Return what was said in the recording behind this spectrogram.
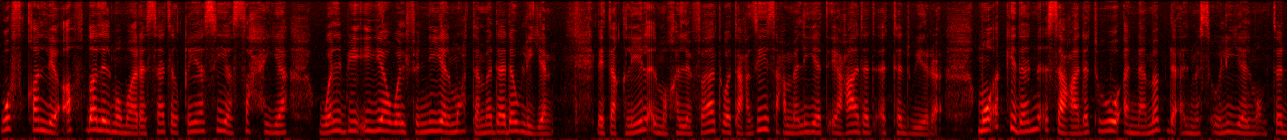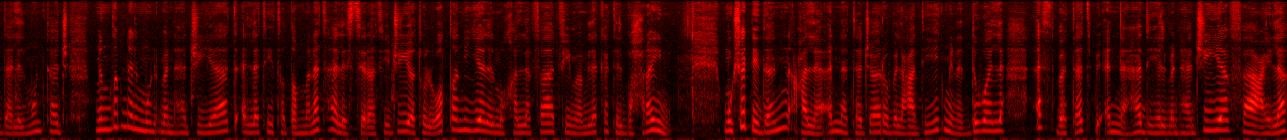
وفقا لأفضل الممارسات القياسية الصحية والبيئية والفنية المعتمدة دوليا لتقليل المخلفات وتعزيز عملية إعادة التدوير. مؤكدا سعادته أن مبدأ المسؤولية الممتدة للمنتج من ضمن المنهجيات التي تضمنتها الاستراتيجية الوطنية للمخلفات في مملكة البحرين مشددا على أن تجارب العديد من الدول أثبتت بأن هذه المنهجية فاعلة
